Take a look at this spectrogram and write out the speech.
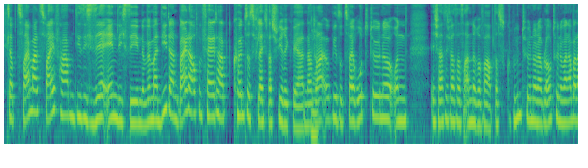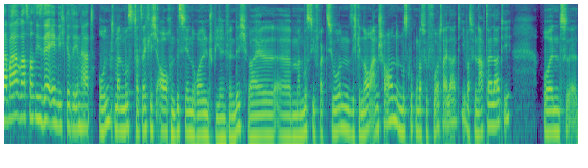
ich glaube, zweimal zwei Farben, die sich sehr ähnlich sehen. Wenn man die dann beide auf dem Feld hat, könnte es vielleicht was schwierig werden. Da ja. war irgendwie so zwei Rottöne und ich weiß nicht, was das andere war, ob das Grüntöne oder Blautöne waren, aber da war was, was sich sehr ähnlich gesehen hat. Und man muss tatsächlich auch ein bisschen Rollen spielen, finde ich, weil äh, man muss die Fraktionen sich genau anschauen und muss gucken, was für Vorteile hat die, was für Nachteile hat die. Und äh,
